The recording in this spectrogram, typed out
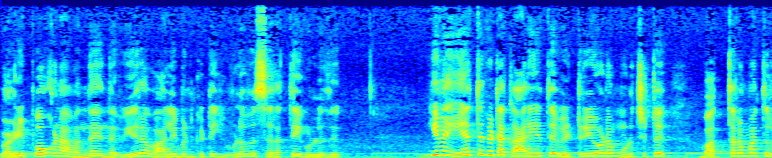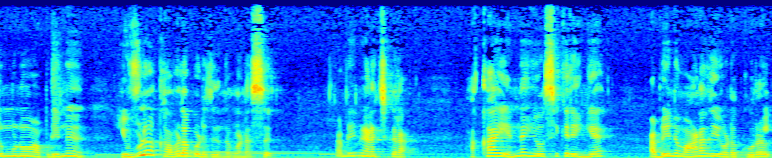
வழிபோக்கனா வந்த இந்த வீர வாலிபன் கிட்ட இவ்வளவு சிரத்தை கொள்ளுது. இவன் ஏற்றுக்கிட்ட காரியத்தை வெற்றியோட முடிச்சுட்டு பத்திரமா திரும்பணும் அப்படின்னு இவ்வளோ கவலைப்படுது இந்த மனசு அப்படின்னு நினச்சிக்கிறான் அக்கா என்ன யோசிக்கிறீங்க? அப்படின்னு வானதியோட குரல்.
